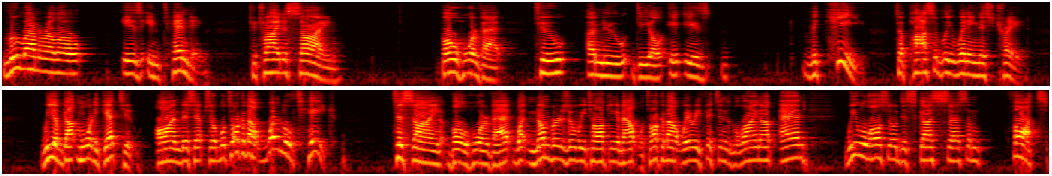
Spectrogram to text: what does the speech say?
Lou Lamoriello is intending to try to sign Bo Horvat to a new deal. It is the key to possibly winning this trade. We have got more to get to on this episode. We'll talk about what it'll take to sign Bo Horvat. What numbers are we talking about? We'll talk about where he fits into the lineup, and we will also discuss uh, some thoughts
